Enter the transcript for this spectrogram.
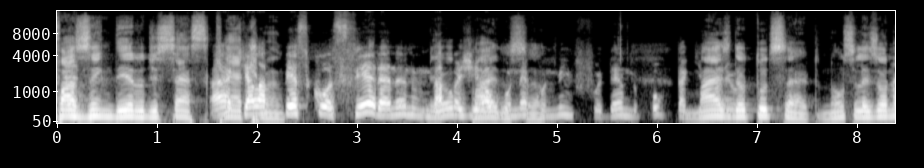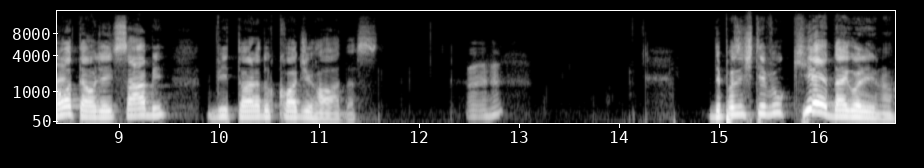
fazendeiro de Ah, Saskatchewan. aquela pescoceira, né? Não dá Meu pra girar o boneco nem fudendo. Puta que Mas pariu. deu tudo certo. Não se lesionou, É. até onde a gente sabe. Vitória do Cody Rodas. Uhum. Depois a gente teve o que, Daigorino?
